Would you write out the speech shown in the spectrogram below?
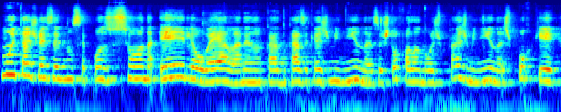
muitas vezes ele não se posiciona, ele ou ela, né, no caso, no caso aqui as meninas, eu estou falando hoje para as meninas, porque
